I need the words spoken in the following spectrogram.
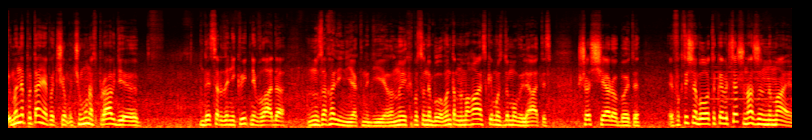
І в мене питання, чому, чому насправді десь середині квітня влада ну, взагалі ніяк не діяла. Ну їх просто не було. Вони там намагалися з кимось домовлятись, що ще робити. І фактично було таке відчуття, що нас вже немає.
